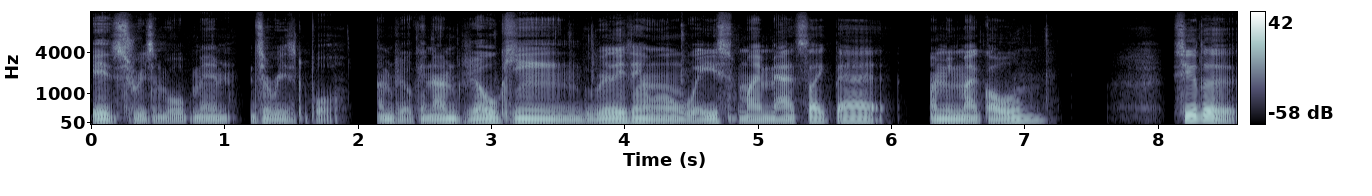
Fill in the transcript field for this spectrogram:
It's reasonable, man. It's a reasonable. I'm joking. I'm joking. Really think I'm gonna waste my mats like that? I mean, my gold. See, look.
